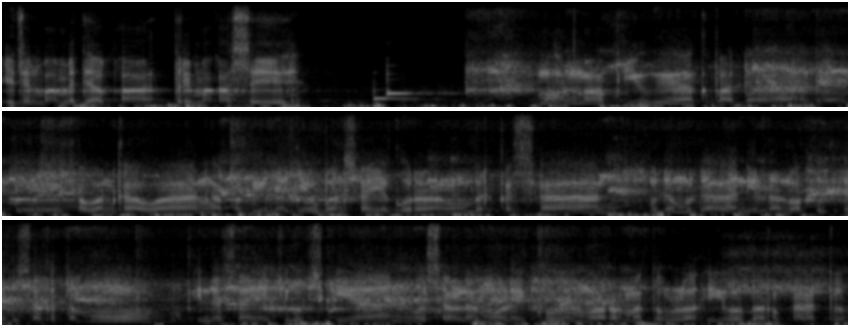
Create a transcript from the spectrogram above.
Izin pamit ya Pak, terima kasih. Mohon maaf juga kepada adik-adik kawan-kawan apabila jawaban saya kurang berkesan. Mudah-mudahan di lain waktu kita bisa ketemu. Mungkin dari saya cukup sekian. Wassalamualaikum warahmatullahi wabarakatuh.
